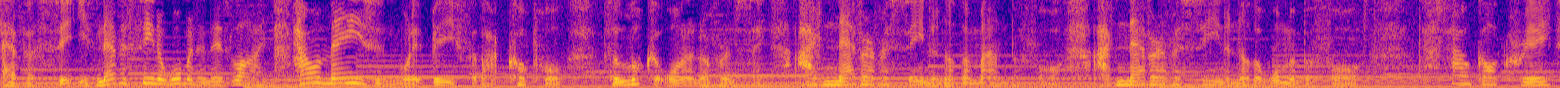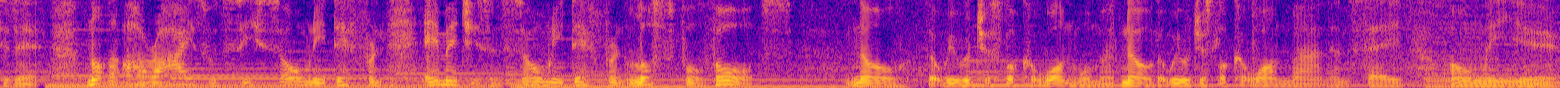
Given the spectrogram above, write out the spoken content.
ever seen. He's never seen a woman in his life. How amazing would it be for that couple to look at one another and say, I've never ever seen another man before. I've never ever seen another woman before. That's how God created it. Not that our eyes would see so many different images and so many different lustful thoughts no, that we would just look at one woman. No, that we would just look at one man and say, only you.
